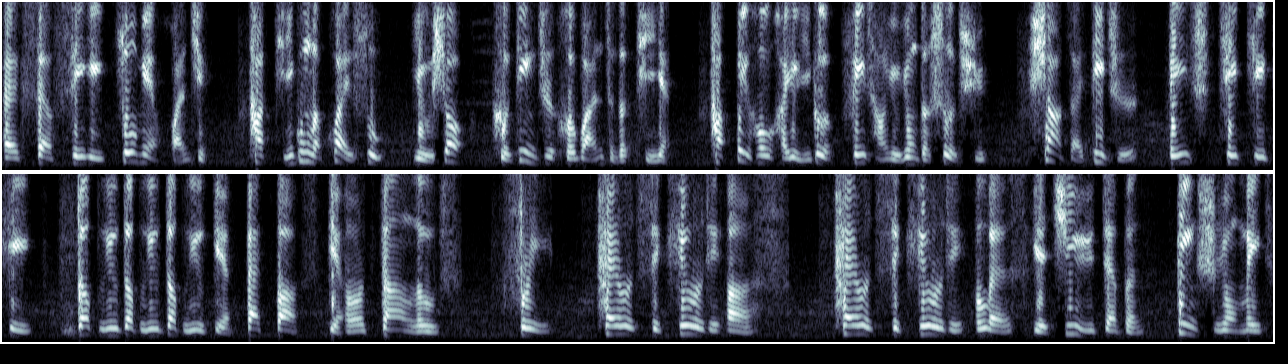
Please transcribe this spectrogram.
Xfce 桌面环境。它提供了快速、有效、可定制和完整的体验。它背后还有一个非常有用的社区。下载地址：http www 点 backbox 点 org downloads three parrot security us。Parrot Security OS 也基于 Debian，并使用 Mate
